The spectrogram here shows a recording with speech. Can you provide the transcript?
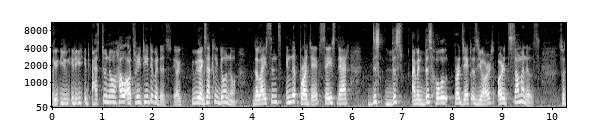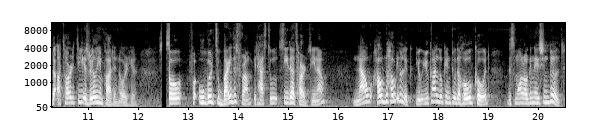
it. It, it has to know how authoritative it is. Like you exactly don't know. The license in the project says that this this I mean this whole project is yours or it's someone else. So the authority is really important over here. So for Uber to buy this from, it has to see the authority. You know. Now how do, how do you look? You you can't look into the whole code the small organization built.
